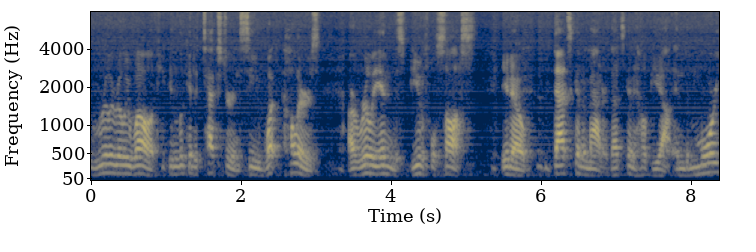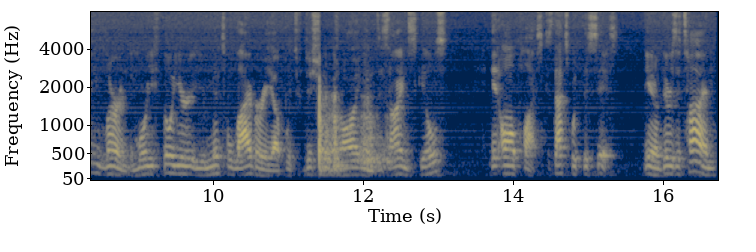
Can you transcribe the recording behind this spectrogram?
really, really well, if you can look at a texture and see what colors are really in this beautiful sauce, you know, that's going to matter. That's going to help you out. And the more you learn, the more you fill your, your mental library up with traditional drawing and design skills, it all applies because that's what this is. You know, there was a time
